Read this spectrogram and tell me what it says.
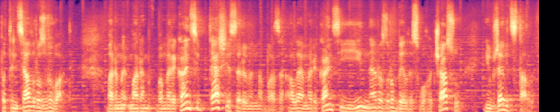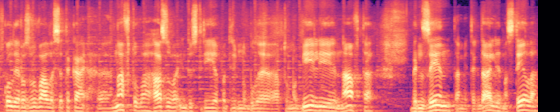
потенціал розвивати. В американців теж є сировинна база, але американці її не розробили свого часу і вже відстали. Коли розвивалася така е, нафтова, газова індустрія, потрібно були автомобілі, нафта, бензин там і так далі, мастила.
